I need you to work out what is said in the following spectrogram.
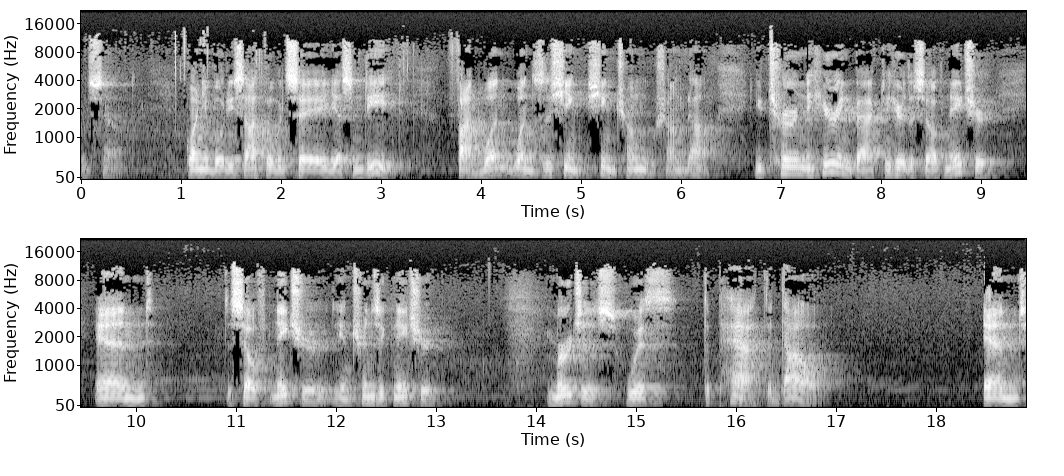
and sound? Guanyin Bodhisattva would say, Yes, indeed. You turn the hearing back to hear the self nature, and the self nature, the intrinsic nature, merges with the path, the Tao, and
